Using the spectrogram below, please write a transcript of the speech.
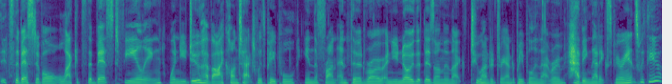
it's the best of all. Like it's the best feeling when you do have eye contact with people in the front and third row and you know that there's only like 200, 300 people in that room having that experience with you.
